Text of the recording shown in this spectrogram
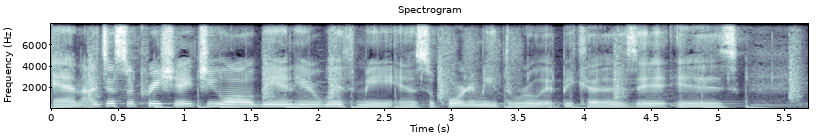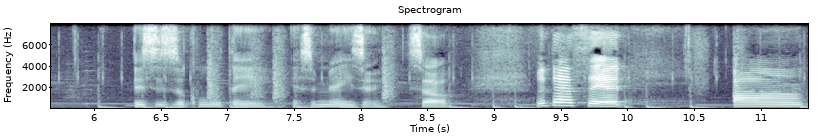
And I just appreciate you all being here with me and supporting me through it because it is this is a cool thing. It's amazing. So, with that said, um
